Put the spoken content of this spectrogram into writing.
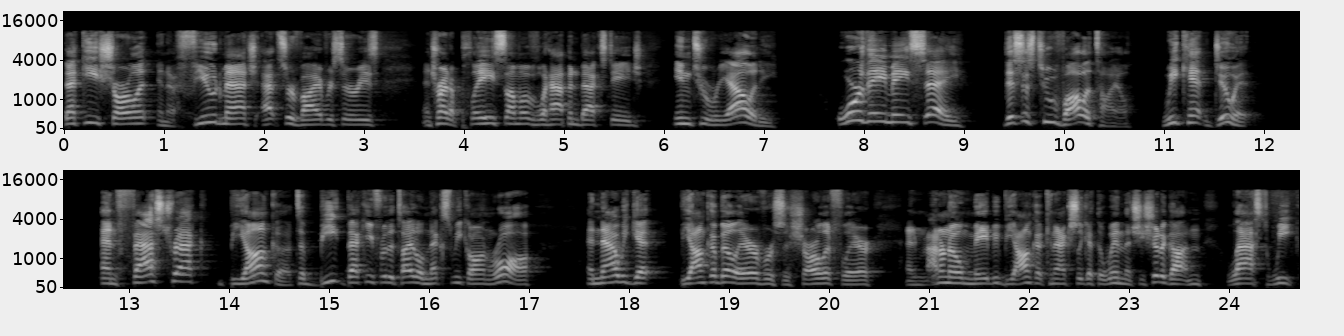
Becky Charlotte in a feud match at Survivor Series and try to play some of what happened backstage into reality, or they may say, This is too volatile. We can't do it. And fast track Bianca to beat Becky for the title next week on Raw. And now we get Bianca Belair versus Charlotte Flair. And I don't know, maybe Bianca can actually get the win that she should have gotten last week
